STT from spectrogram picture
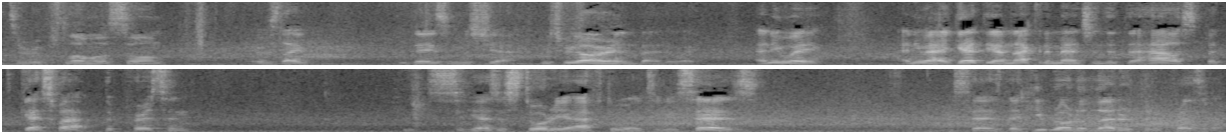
It's a Reb Shlomo song. It was like the days of Mashiach, which we are in, by the way. Anyway, anyway, I get there. I'm not going to mention the, the house, but guess what? The person he has a story afterwards, and he says, he says that he wrote a letter to the president,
